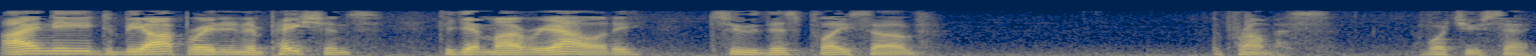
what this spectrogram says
I need to be operating in patience to get my reality to this place of the promise of what you said.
